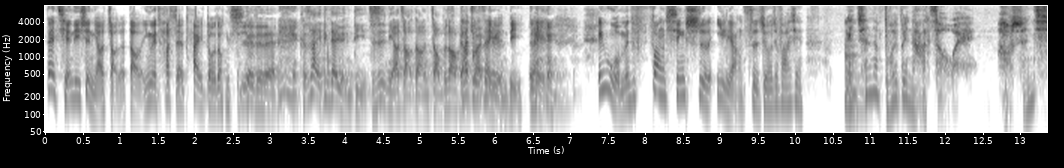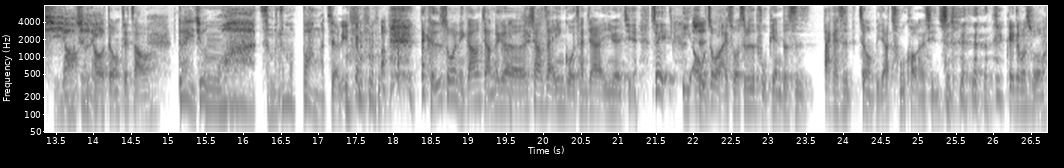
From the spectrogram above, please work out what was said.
但前提是你要找得到了，因为它实在太多东西。对对对，可是它一定在原地，只是你要找到，你找不到。它就在原地。对，因为我们放心试了一两次之后，就发现，哎、嗯，真的不会被拿走，哎。好神奇哦！这里然后都用这招，对，就、嗯、哇，怎么这么棒啊？这里，哎，可是说你刚刚讲那个，像在英国参加的音乐节，所以以欧洲来说，是不是普遍都是大概是这种比较粗犷的形式？可以这么说吗？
